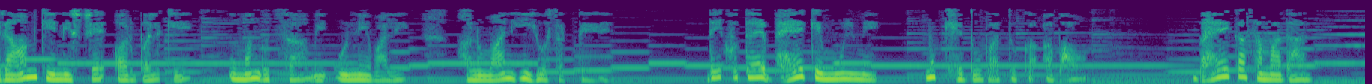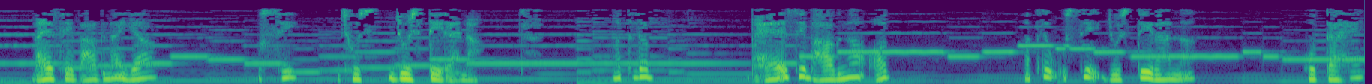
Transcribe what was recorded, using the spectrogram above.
राम के निश्चय और बल के उमंग उत्साह में उड़ने वाले हनुमान ही हो सकते हैं। देख होता है भय के मूल में मुख्य दो बातों का अभाव। भय का समाधान, भय से भागना या उससे जूझते रहना। मतलब भय से भागना और मतलब उससे जूझते रहना होता है।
